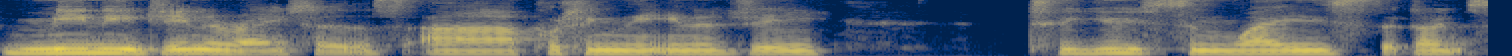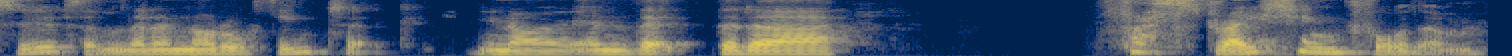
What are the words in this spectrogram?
many generators are putting the energy to use in ways that don't serve them that are not authentic you know and that that are frustrating for them.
